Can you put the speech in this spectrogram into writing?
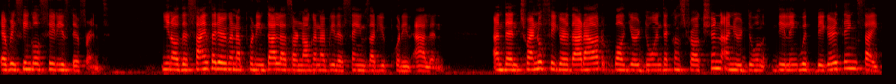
every single city is different. You know, the signs that you're going to put in Dallas are not going to be the same that you put in Allen. And then trying to figure that out while you're doing the construction and you're doing dealing with bigger things like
